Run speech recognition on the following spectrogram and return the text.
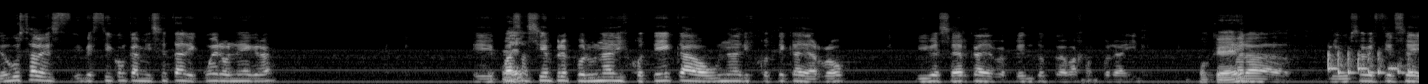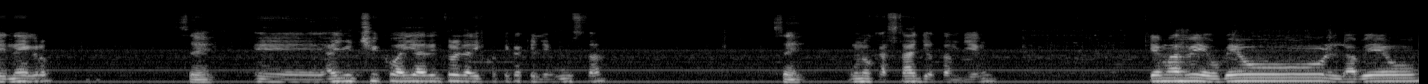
Le gusta vestir con camiseta de cuero negra. Eh, pasa siempre por una discoteca o una discoteca de rock. Vive cerca, de repente trabaja por ahí. Ok. Para, le gusta vestirse de negro. Sí. Eh, hay un chico ahí adentro de la discoteca que le gusta. Sí. Uno castaño también. ¿Qué más veo? Veo, la veo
